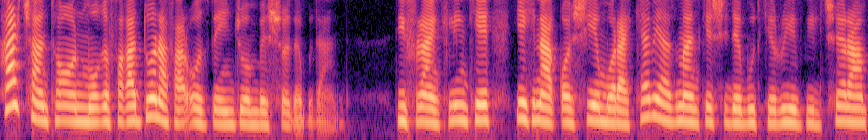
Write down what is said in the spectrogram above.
هر چند تا آن موقع فقط دو نفر عضو این جنبش شده بودند. دی فرانکلین که یک نقاشی مرکبی از من کشیده بود که روی ویلچرم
